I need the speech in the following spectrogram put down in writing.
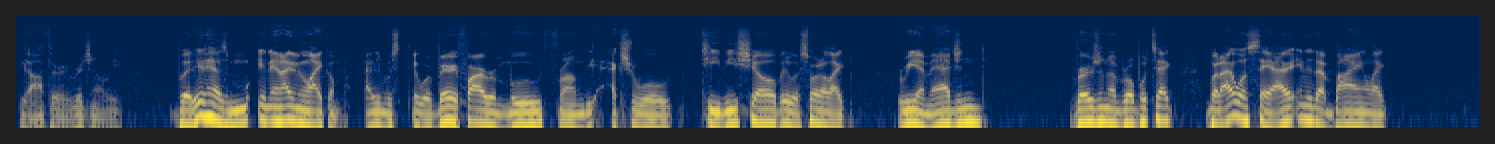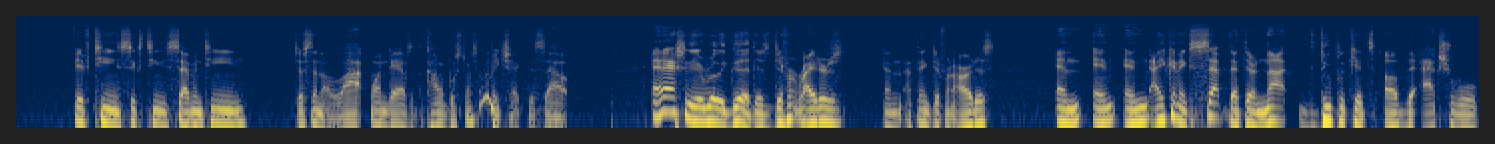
the author originally, but it has, and I didn't like them. I was they were very far removed from the actual TV show, but it was sort of like reimagined version of Robotech. But I will say I ended up buying like 15, 16, 17 just in a lot one day. I was at the comic book store. So let me check this out. And actually, they're really good. There's different writers and I think different artists. And, and, and I can accept that they're not duplicates of the actual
